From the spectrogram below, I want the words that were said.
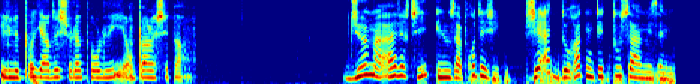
il ne peut garder cela pour lui et en parle à ses parents. Dieu m'a averti et nous a protégés. J'ai hâte de raconter tout ça à mes amis.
